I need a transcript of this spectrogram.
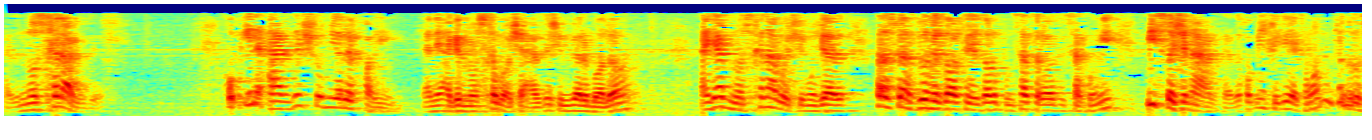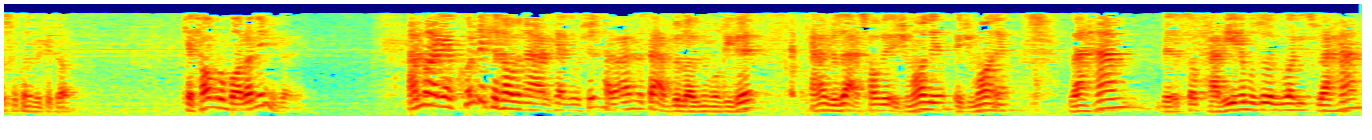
کرده. نسخه نبوده. خب این ارزش رو میاره پایین. یعنی اگر نسخه باشه ارزش می‌بره بالا. اگر نسخه نباشه مجرد پس کنم 2000 تا 1500 تا روایت سکونی 20 تاشه نقل کرده. خب این خیلی اعتماد نمی‌تونه درست بکنه به کتاب. کتاب رو بالا نمی‌بره. اما اگر کل کتاب نقل کرده باشه طبعا مثل عبدالله بن مغیره که هم جزء اصحاب اجمال اجماع و هم به اصطلاح فقیه بزرگواری و هم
